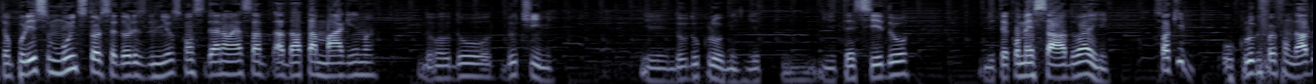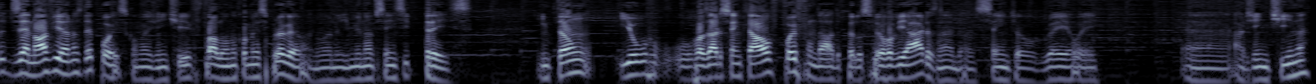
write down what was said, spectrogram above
Então por isso muitos torcedores do News consideram essa a data máxima do, do, do time, de- do, do clube, de, de ter sido, de ter começado aí. Só que o clube foi fundado 19 anos depois, como a gente falou no começo do programa, no ano de 1903. Então, e o, o Rosário Central foi fundado pelos ferroviários, né, da Central Railway eh, Argentina,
